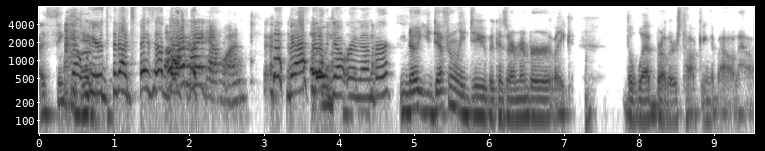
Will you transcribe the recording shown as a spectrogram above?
I think is that weird that I is that oh, bad I might have one. bad that I oh. don't remember. No, you definitely do because I remember like the Webb brothers talking about how.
